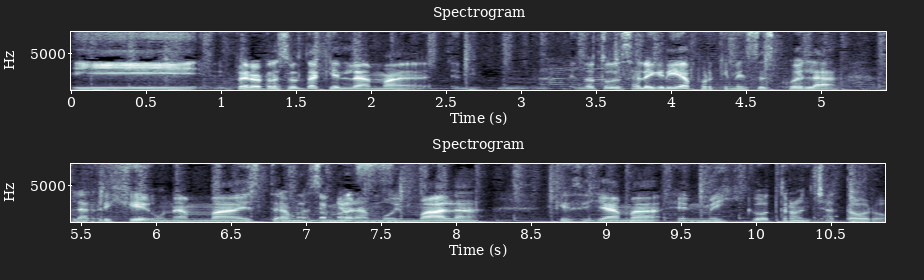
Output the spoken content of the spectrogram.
Y. Pero resulta que la ma- no todo es alegría porque en esta escuela la rige una maestra, una señora muy mala que se llama en México Tronchatoro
